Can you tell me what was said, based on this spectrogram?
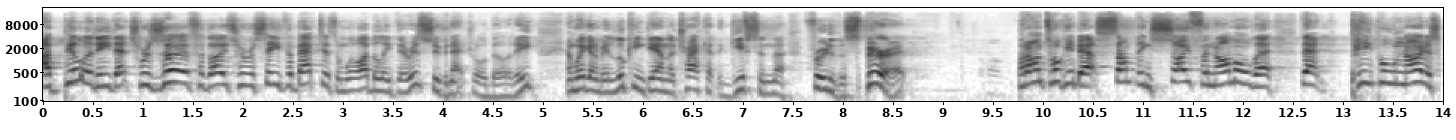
ability that's reserved for those who receive the baptism? Well, I believe there is supernatural ability, and we're going to be looking down the track at the gifts and the fruit of the Spirit. But I'm talking about something so phenomenal that, that people notice.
